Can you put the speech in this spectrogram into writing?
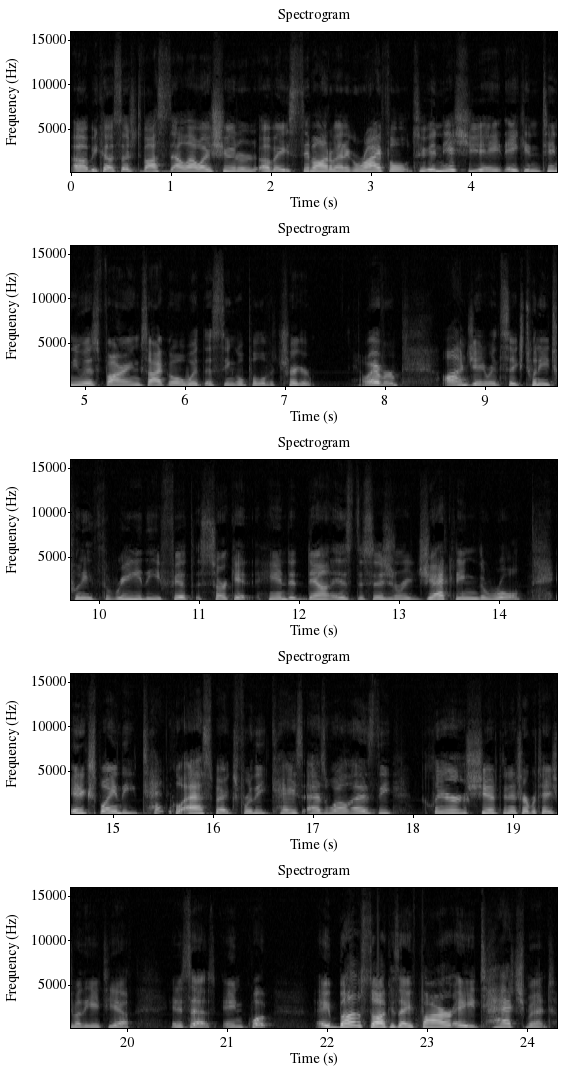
Uh, because such devices allow a shooter of a semi automatic rifle to initiate a continuous firing cycle with a single pull of a trigger. However, on January 6, 2023, the Fifth Circuit handed down its decision rejecting the rule. It explained the technical aspects for the case as well as the clear shift in interpretation by the ATF. And it says, in quote, a bump stock is a fire attachment,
